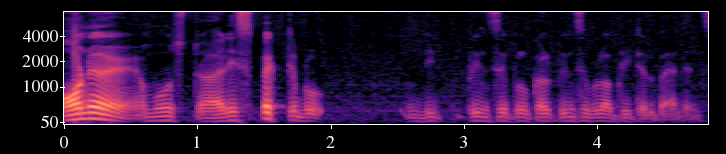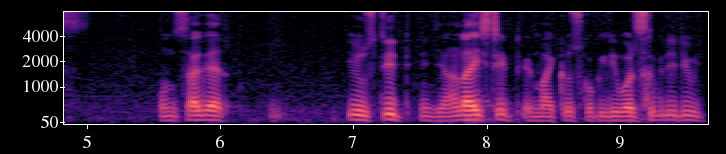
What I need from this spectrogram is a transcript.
honor most uh, respectable principle called principle of detail balance. Onsager used it and analyzed it in microscopic reversibility which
